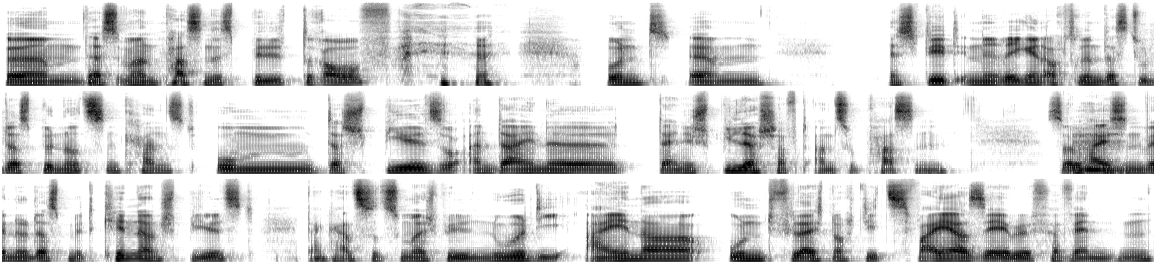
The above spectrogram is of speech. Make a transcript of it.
Ähm, da ist immer ein passendes Bild drauf. und ähm, es steht in den Regeln auch drin, dass du das benutzen kannst, um das Spiel so an deine, deine Spielerschaft anzupassen. Soll mhm. heißen, wenn du das mit Kindern spielst, dann kannst du zum Beispiel nur die Einer- und vielleicht noch die Zweiersäbel verwenden,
